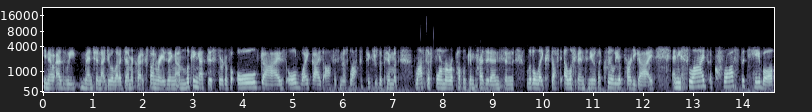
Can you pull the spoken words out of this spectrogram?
you know, as we mentioned, I do a lot of Democratic fundraising. I'm looking at this sort of old guy's, old white guy's office, and there's lots of pictures of him with lots of former Republican presidents and little like stuffed elephants, and he was like clearly a party guy. And he slides slides across the table,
